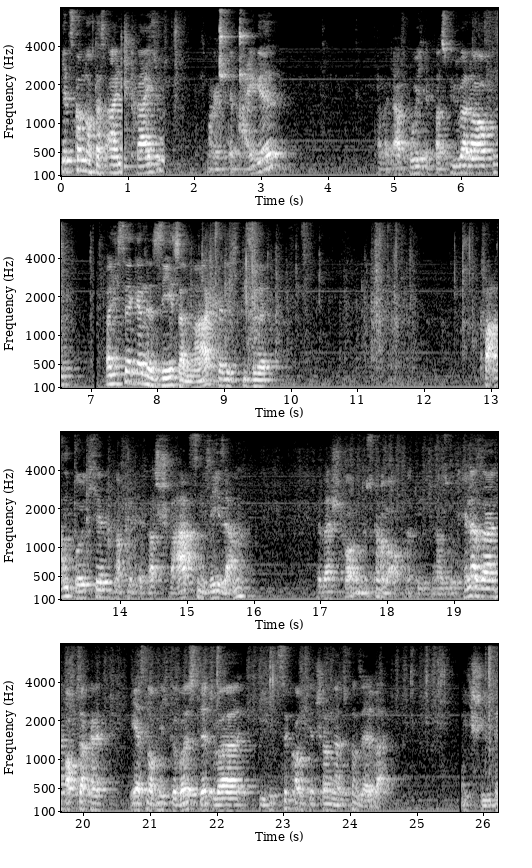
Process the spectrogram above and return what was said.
Jetzt kommt noch das Einstreichen. mache ich den Eigelb. Dabei darf ruhig etwas überlaufen, weil ich sehr gerne Sesam mag, wenn ich diese quasi Brötchen noch mit etwas schwarzem Sesam überstreuen. Das kann aber auch natürlich genauso gut heller sein. Hauptsache, er ist noch nicht geröstet, weil die Hitze kommt jetzt schon ganz von selber. Ich schiebe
